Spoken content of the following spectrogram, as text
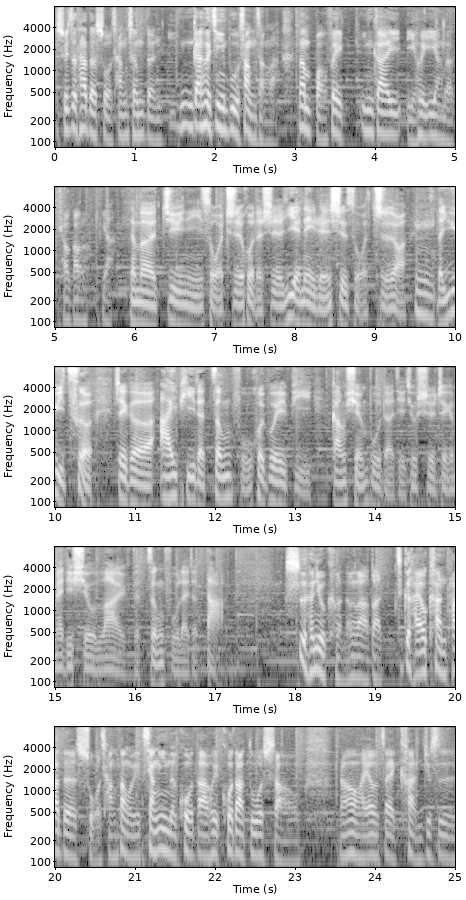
随着它的所偿成本应该会进一步上涨了，那么保费应该也会一样的调高了呀。那么据你所知，或者是业内人士所知啊，嗯的预测，这个 IP 的增幅会不会比刚宣布的，也就是这个 MediShield Life 的增幅来的大？是很有可能啦，吧？这个还要看它的所长范围相应的扩大会扩大多少，然后还要再看，就是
